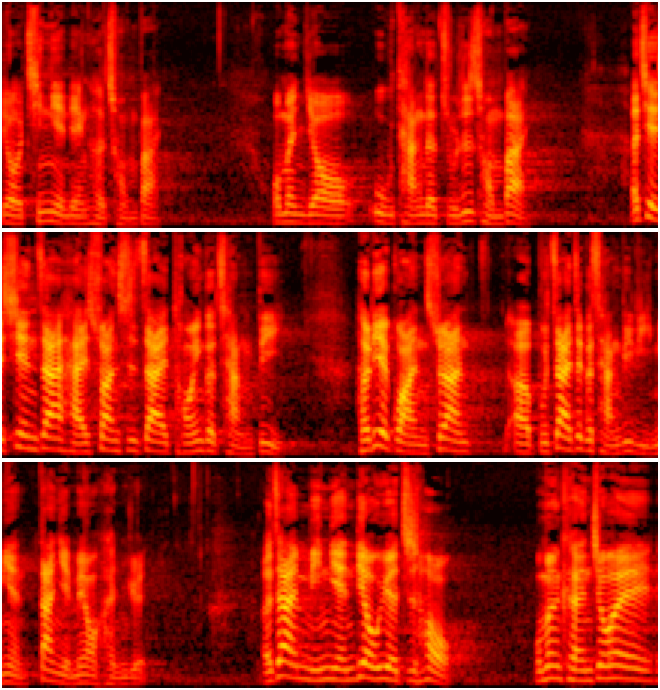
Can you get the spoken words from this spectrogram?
有青年联合崇拜。我们有五堂的主日崇拜，而且现在还算是在同一个场地。河列馆虽然呃不在这个场地里面，但也没有很远。而在明年六月之后，我们可能就会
